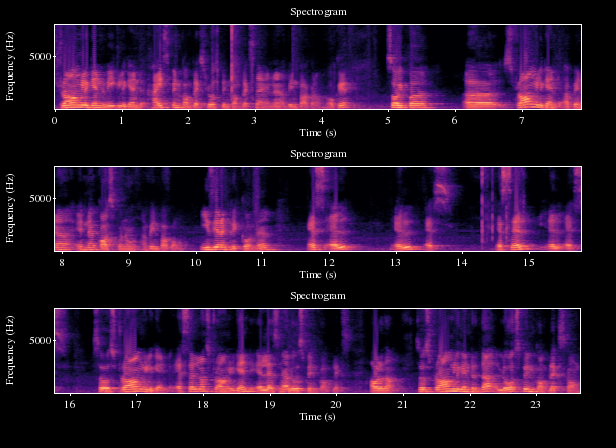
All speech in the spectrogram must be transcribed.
strong ligand weak ligand high spin complex low spin காம்ப்ளெக்ஸ்னால் என்ன அப்படின்னு பார்க்குறோம் ஓகே ஸோ இப்போ ஸ்ட்ராங் லிகெண்ட் அப்படின்னா என்ன காஸ் பண்ணும் அப்படின்னு பார்ப்போம். ஈஸியான ட்ரிக் ஒன்று SL LS SL LS so strong ligand எஸ்எல்னால் ஸ்ட்ராங் லிகெண்ட் எல்எஸ்னால் லோ ஸ்பின் காம்ப்ளெக்ஸ் அவ்வளோதான் ஸோ ஸ்ட்ராங் லிகெண்ட் இருந்தால் லோ ஸ்பின் காம்ப்ளெக்ஸ் காம்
